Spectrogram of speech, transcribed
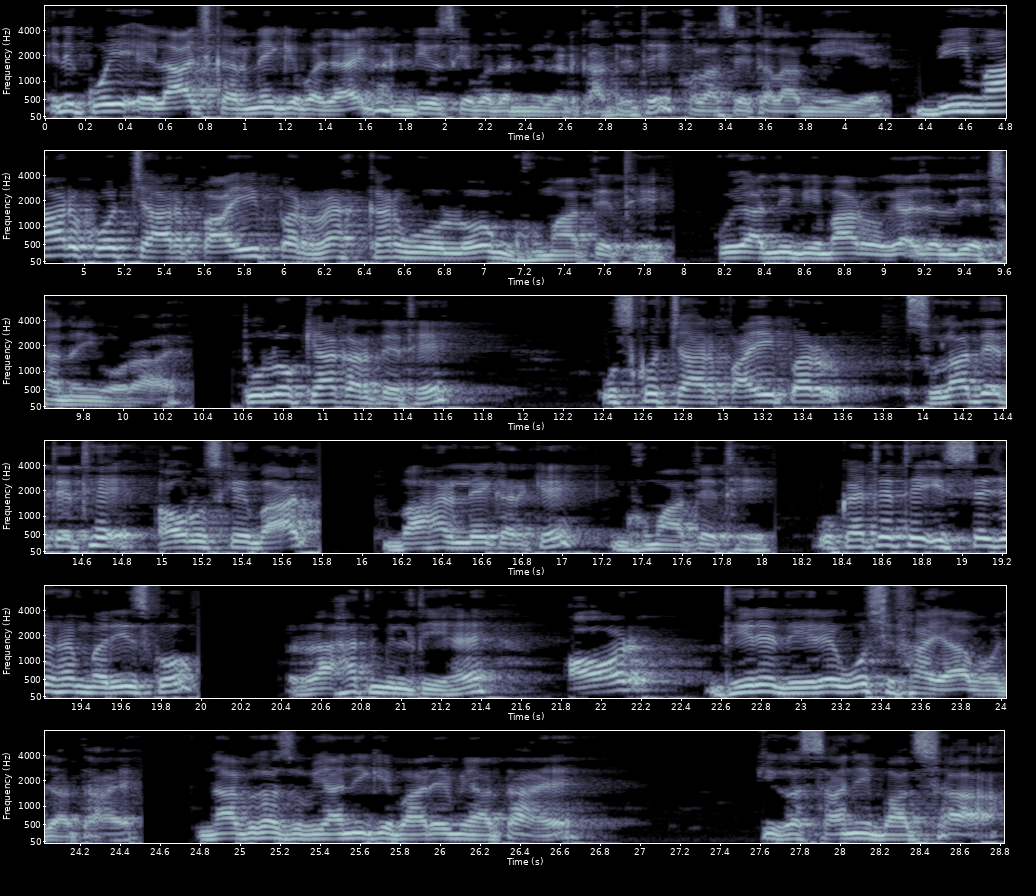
यानी कोई इलाज करने के बजाय घंटी उसके बदन में लटकाते थे, खुलासे कलाम यही है। बीमार को चारपाई पर रख कर वो लोग घुमाते थे। कोई आदमी बीमार हो गया, जल्दी अच्छा नहीं हो रहा है। तो लोग क्या करते थे? उसको चारपाई पर सुला देते थे और उसके बाद बाहर ले करके घुमाते थे। वो कहते थे, इससे जो है मरीज़ को राहत मिलती है और धीरे धीरे वो शिफायाब हो जाता है। नाबिगा जुबियानी के बारे में आता है कि गस्सानी बादशाह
